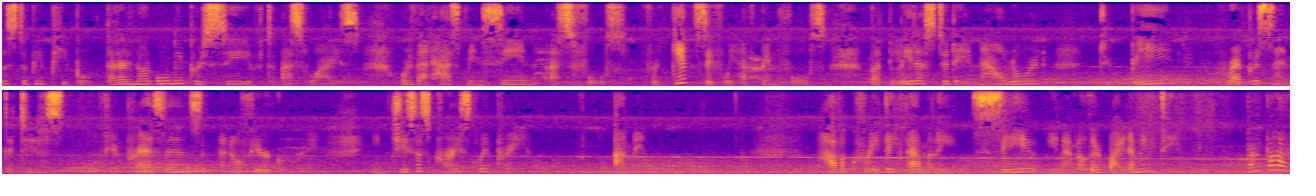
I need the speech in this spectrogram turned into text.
us to be people that are not only perceived as wise or that has been seen as fools. Forgive us if we have been fools, but lead us today now, Lord, to be representatives of your presence and of your glory. In Jesus Christ we pray. Have a great day, family. See you in another Vitamin T. Bye bye.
